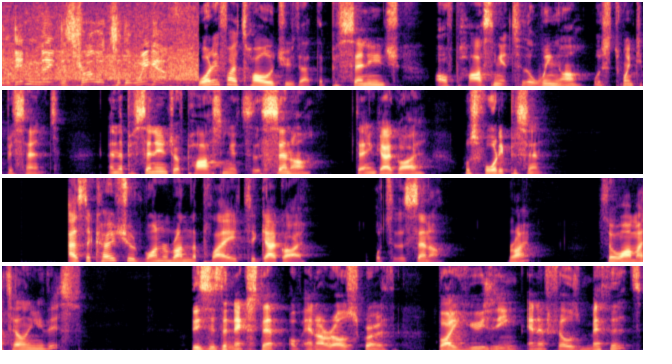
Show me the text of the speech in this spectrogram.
and didn't need to throw it to the winger. What if I told you that the percentage of passing it to the winger was 20% and the percentage of passing it to the centre, Dan Gagai, was 40%? As the coach, you would want to run the play to Gagai or to the centre, right? So why am I telling you this? This is the next step of NRL's growth by using NFL's methods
